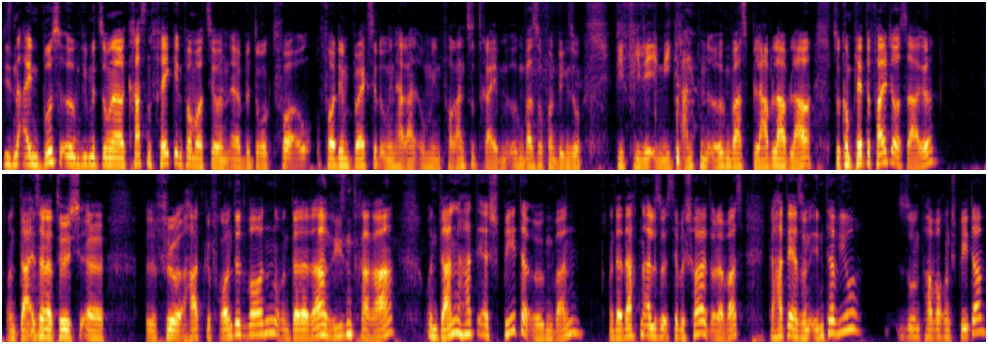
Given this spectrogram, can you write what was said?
diesen einen Bus irgendwie mit so einer krassen Fake-Information äh, bedruckt vor, vor dem Brexit, um ihn, heran, um ihn voranzutreiben. Irgendwas so von wegen so, wie viele Immigranten, irgendwas, bla bla bla. So komplette Falschaussage. Und da ist er natürlich äh, äh, für hart gefrontet worden und da da da, Riesentrara. Und dann hat er später irgendwann, und da dachten alle so, ist der bescheuert oder was? Da hatte er so ein Interview, so ein paar Wochen später.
